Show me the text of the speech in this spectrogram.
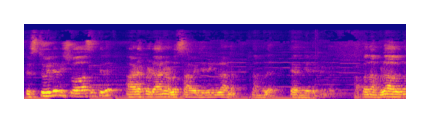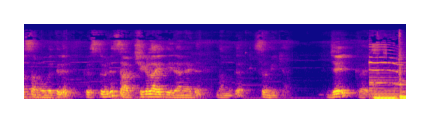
ക്രിസ്തുവിന്റെ വിശ്വാസത്തിൽ ആഴപ്പെടാനുള്ള സാഹചര്യങ്ങളാണ് നമ്മൾ തിരഞ്ഞെടുക്കേണ്ടത്. അപ്പൊ നമ്മളാകുന്ന സമൂഹത്തിൽ ക്രിസ്തുവിന് സാക്ഷികളായി തീരാനായിട്ട് നമുക്ക് ശ്രമിക്കാം. ജയ് ക്രൈസ്റ്റ്.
